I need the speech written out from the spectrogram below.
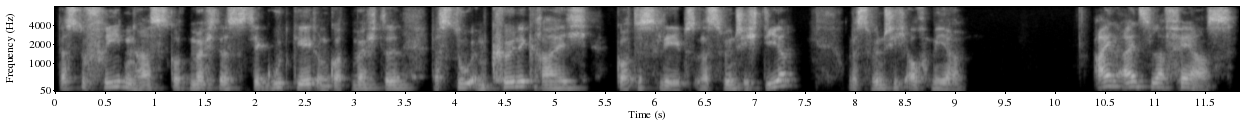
dass du Frieden hast, Gott möchte, dass es dir gut geht und Gott möchte, dass du im Königreich Gottes lebst. Und das wünsche ich dir und das wünsche ich auch mir. Ein einzelner Vers,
